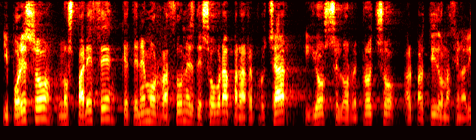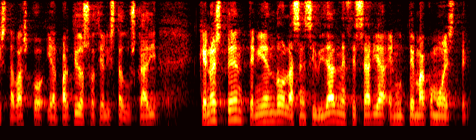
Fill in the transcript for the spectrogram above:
Y por eso nos parece que tenemos razones de sobra para reprochar, y yo se lo reprocho al Partido Nacionalista Vasco y al Partido Socialista de Euskadi, que no estén teniendo la sensibilidad necesaria en un tema como este,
